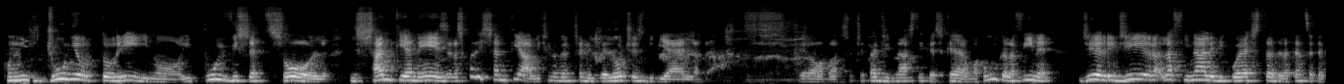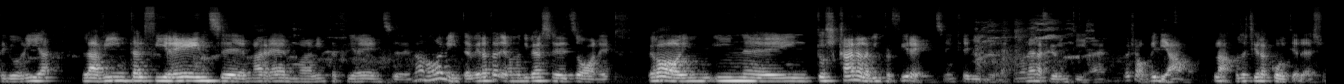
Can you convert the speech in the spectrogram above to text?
con il Junior Torino, il Pulviset Sol, il Santianese, la squadra di Santiago, vicino a Vercelli, il Veloces di Biella, beh che roba, società ginnastica e scherma. Comunque alla fine gira e rigira, la finale di questa, della terza categoria, l'ha vinta il Firenze, Maremma ha vinto il Firenze. No, non l'ha vinta, in realtà erano diverse le zone, però in, in, in Toscana l'ha vinto il Firenze, incredibile, non è la Fiorentina. Eh. Perciò vediamo, là, cosa ci racconti adesso?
